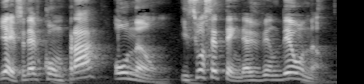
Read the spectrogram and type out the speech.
E aí, você deve comprar ou não? E se você tem, deve vender ou não?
